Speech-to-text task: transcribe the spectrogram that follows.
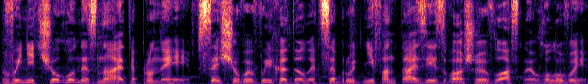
Ви нічого не знаєте про неї. Все, що ви вигадали, це брудні фантазії з вашої власної голови.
